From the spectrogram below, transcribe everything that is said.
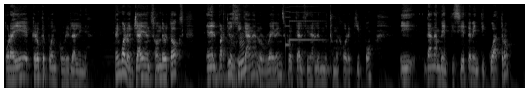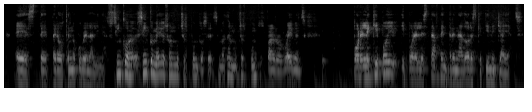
por ahí creo que pueden cubrir la línea. Tengo a los Giants underdogs. En el partido sí ganan los Ravens, creo que al final es mucho mejor equipo y ganan 27-24 este, pero que no cubren la línea. Cinco, cinco y medio son muchos puntos, ¿eh? se me hacen muchos puntos para los Ravens por el equipo y, y, por el staff de entrenadores que tiene Giants.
